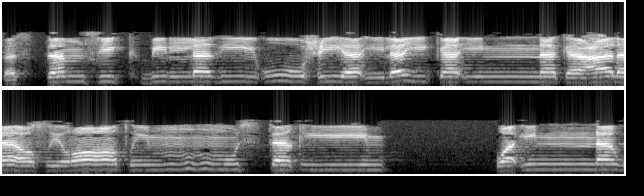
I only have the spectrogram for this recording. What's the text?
فاستمسك بالذي أوحي إليك إنك على صراط مستقيم. وَإِنَّهُ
